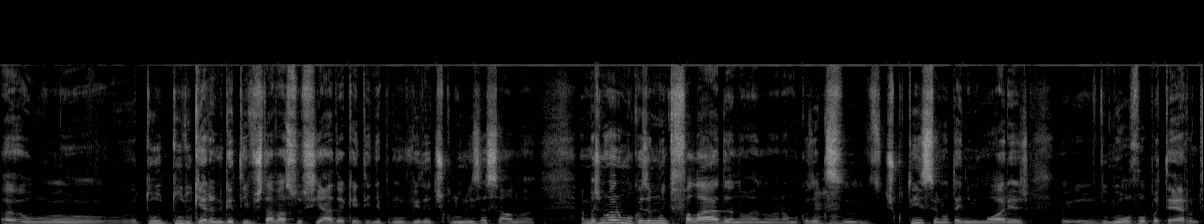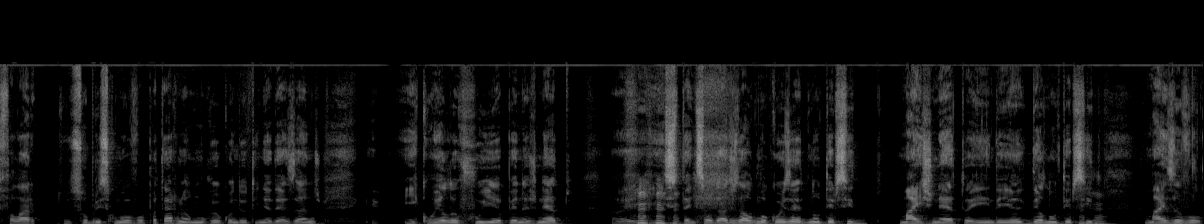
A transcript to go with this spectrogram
o, tudo, tudo o que era negativo estava associado a quem tinha promovido a descolonização, não é? Mas não era uma coisa muito falada, não, é? não era uma coisa uhum. que se, discutisse. Eu não tenho memórias do meu avô paterno de falar sobre isso com o meu avô paterno. Ele morreu quando eu tinha 10 anos e com ele eu fui apenas neto. É? E se tenho saudades de alguma coisa é de não ter sido mais neto ainda e dele não ter sido uhum. mais avô.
